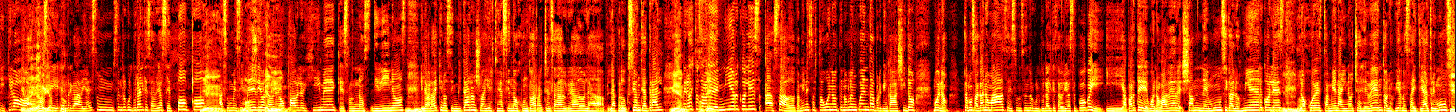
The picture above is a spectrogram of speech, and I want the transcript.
Sí, quiero. En eh, Rivadavia, sí, ¿no? en Rivadavia. Es un centro cultural que se abrió hace poco, Bien, hace un mes hermoso, y medio. Lo abrió. Pablo y Jime, que son unos divinos. Y la verdad es que nos invitaron. Yo ahí estoy haciendo junto a Rachel Salgado la, la producción teatral. Bien, Pero esto se ok. abre de miércoles a sábado. También eso está bueno tenerlo en cuenta porque en Caballito, bueno, estamos acá nomás. Es un centro cultural que se abrió hace poco. Y, y aparte, bueno, va a haber jam de música los miércoles. Los jueves también hay noches de eventos. Los viernes hay teatro y música.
